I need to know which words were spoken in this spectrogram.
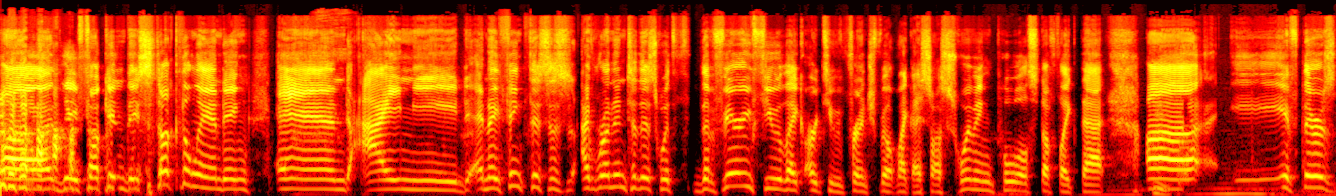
Uh they fucking they stuck the landing and i need and i think this is i've run into this with the very few like rtv french film like i saw swimming pool stuff like that. Uh if there's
